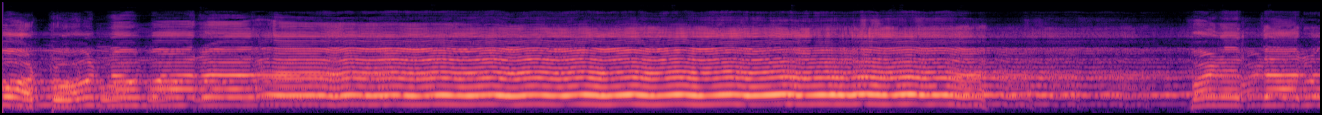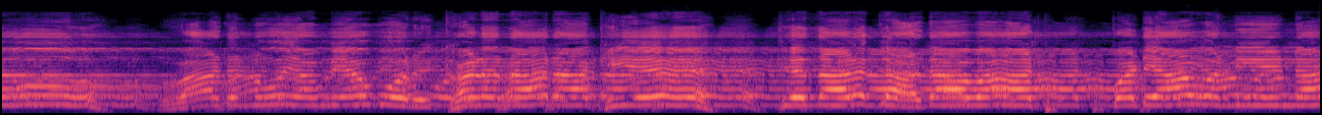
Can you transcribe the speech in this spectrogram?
વહલું નમાર પણ તારું વાડનું અમે ઓરખણ ના રાખીએ. તે દાળ ગાડા વાટ પડ્યા વની ના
